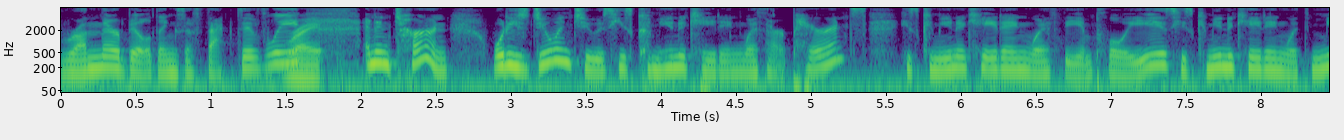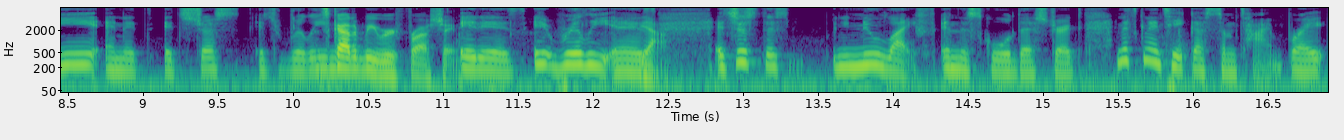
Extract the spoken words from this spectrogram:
run their buildings effectively. Right. And in turn, what he's doing too is he's communicating with our parents, he's communicating with the employees, he's communicating with me, and it, it's just it's really It's got to be refreshing. it is. It really is. Yeah. It's just this new life in the school district. And it's going to take us some time, right?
